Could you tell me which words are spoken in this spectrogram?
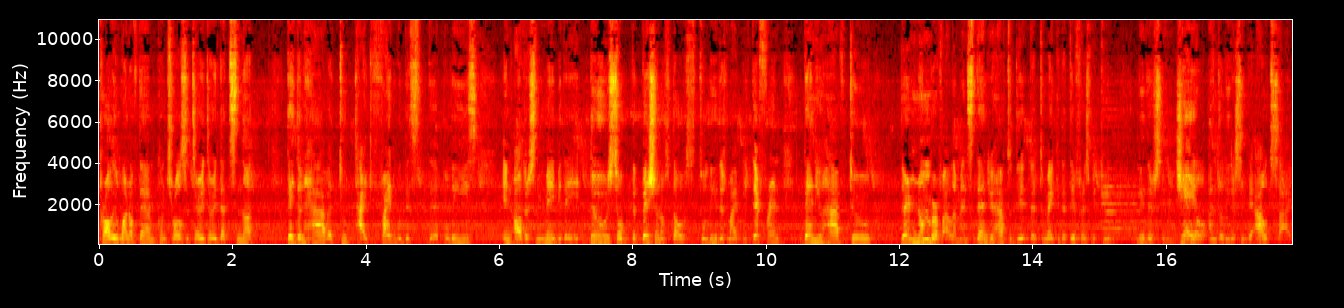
probably one of them controls a territory that's not. They don't have a too tight fight with this, the police in others. Maybe they do so the vision of those two leaders might be different. Then you have to there are a number of elements. Then you have to the, to make the difference between leaders in jail and the leaders in the outside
